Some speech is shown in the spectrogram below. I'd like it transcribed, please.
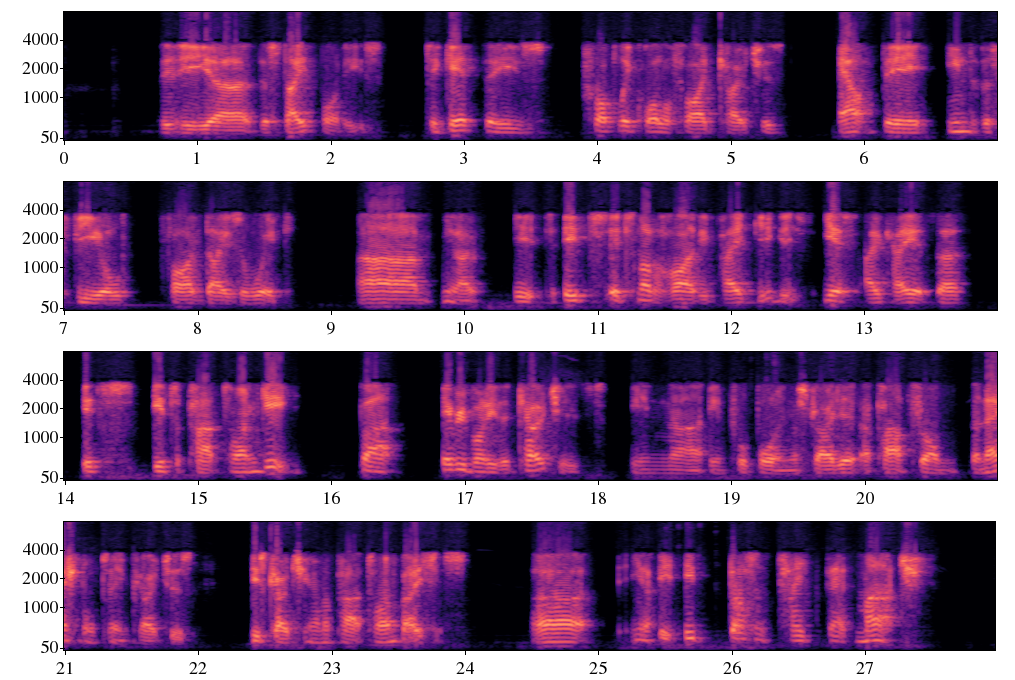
the uh, the state bodies to get these properly qualified coaches out there into the field five days a week. Um, you know, it, it's it's not a highly paid gig. It's, yes, okay, it's a it's it's a part time gig, but everybody that coaches in uh, in football in Australia, apart from the national team coaches, is coaching on a part time basis. Uh, you know, it, it doesn't take that much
